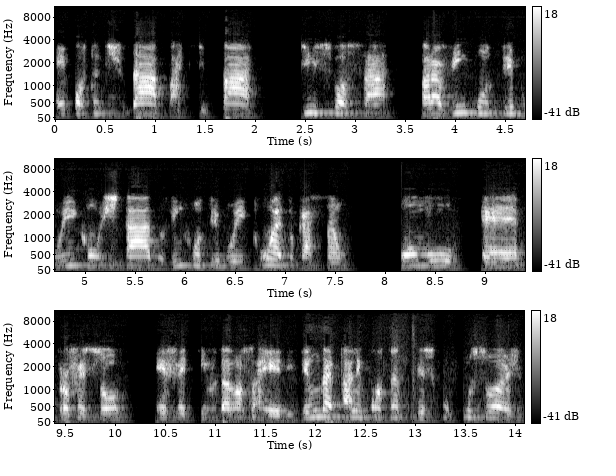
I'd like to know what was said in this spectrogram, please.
é importante estudar, participar, se esforçar para vir contribuir com o Estado, vir contribuir com a educação como é, professor efetivo da nossa rede. Tem um detalhe importante desse concurso, Anjo,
